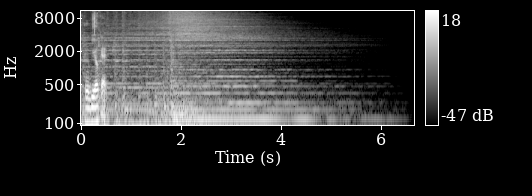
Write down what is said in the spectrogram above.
going to be okay.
